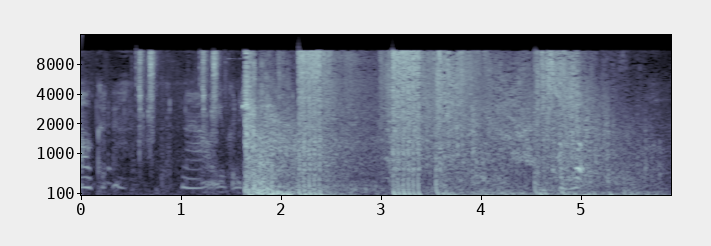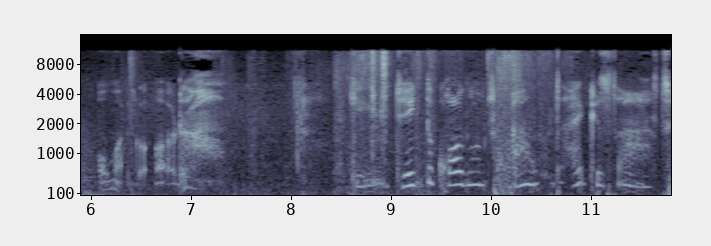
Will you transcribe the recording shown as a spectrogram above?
Okay, now you can shoot. Oh my god. You take the quad launcher out? What the heck is that?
